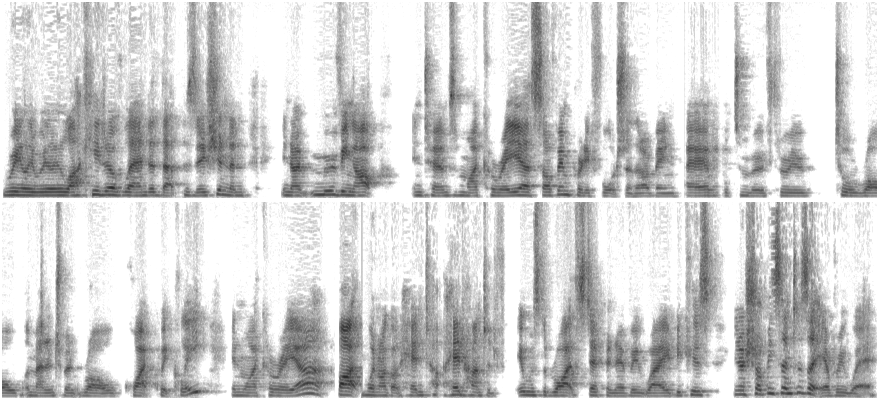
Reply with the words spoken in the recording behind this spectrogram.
really, really lucky to have landed that position and, you know, moving up in terms of my career. So I've been pretty fortunate that I've been able to move through to a role, a management role, quite quickly in my career. But when I got head headhunted, it was the right step in every way because you know shopping centres are everywhere,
